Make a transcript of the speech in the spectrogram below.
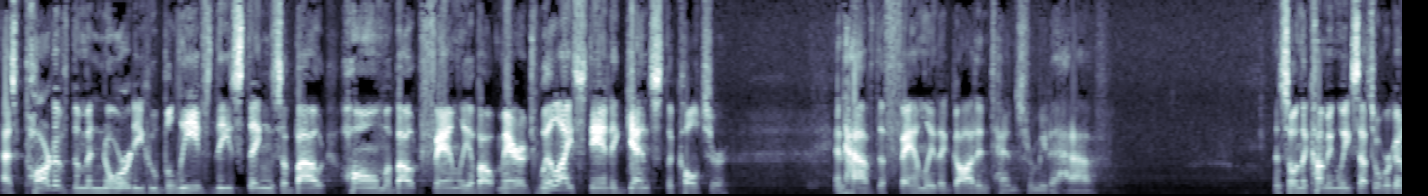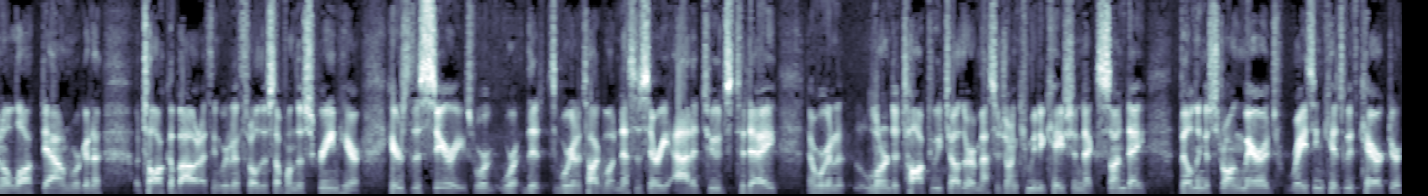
as part of the minority who believes these things about home, about family, about marriage, will I stand against the culture and have the family that God intends for me to have? And so, in the coming weeks, that's what we're going to lock down. We're going to talk about, I think we're going to throw this up on the screen here. Here's the series. We're, we're, this, we're going to talk about necessary attitudes today. Then we're going to learn to talk to each other, a message on communication next Sunday, building a strong marriage, raising kids with character,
